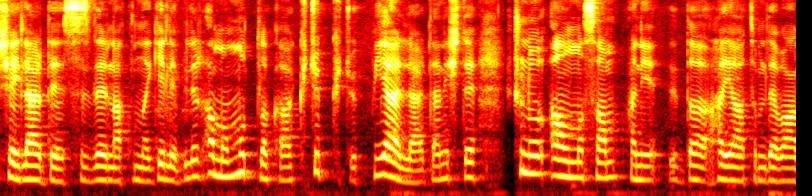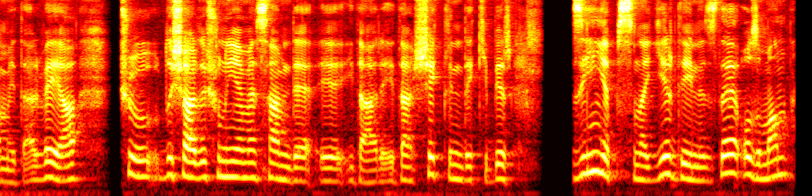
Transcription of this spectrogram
şeyler de sizlerin aklına gelebilir ama mutlaka küçük küçük bir yerlerden, işte, şunu almasam, hani, da hayatım devam eder veya şu dışarıda şunu yemesem de, eee, idare eder şeklindeki bir zihin yapısına girdiğinizde o zaman,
